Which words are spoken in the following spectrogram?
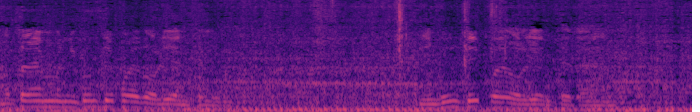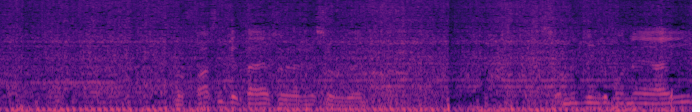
No tenemos ningún tipo de doliente. Ningún tipo de doliente tenemos. Lo fácil que está eso de resolver. Solamente tienen que poner ahí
